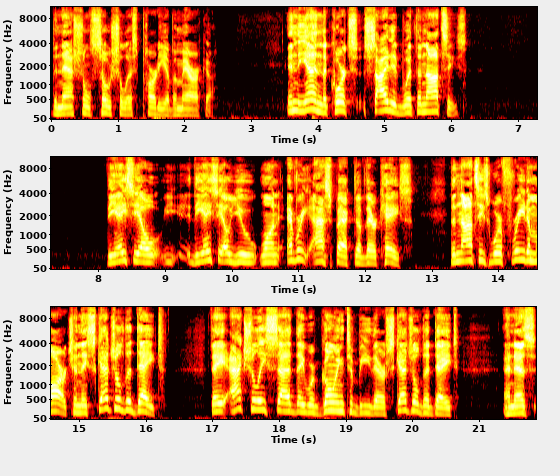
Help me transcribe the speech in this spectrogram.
the National Socialist Party of America. In the end, the courts sided with the Nazis. The ACL, the ACLU won every aspect of their case. The Nazis were free to march and they scheduled a date. They actually said they were going to be there, scheduled a date. And as,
